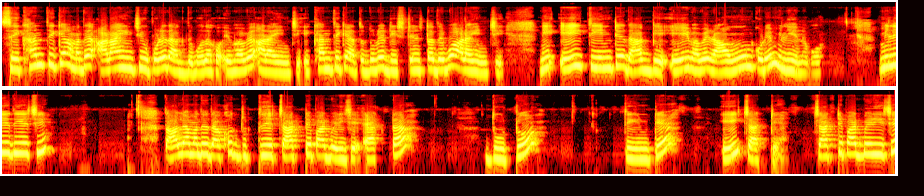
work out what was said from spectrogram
সেখান থেকে আমাদের আড়াই ইঞ্চি উপরে দাগ দেবো। দেখো, এভাবে আড়াই ইঞ্চি। এখান থেকে এত দূরে ডিস্টেন্সটা দেবো আড়াই ইঞ্চি। নিয়ে এই তিনটে দাগকে এইভাবে রাউন্ড করে মিলিয়ে নেব। মিলিয়ে দিয়েছি। তাহলে আমাদের দেখো দুটো চারটে পার্ট বেরিয়েছে। একটা, দুটো, তিনটে, এই চারটে। চারটে পার্ট বেরিয়েছে।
